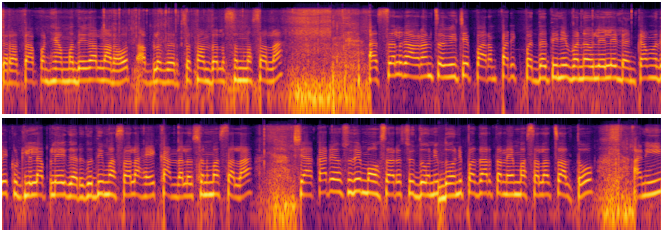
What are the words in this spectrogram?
तर आता आपण ह्यामध्ये घालणार आहोत आपलं घरचं कांदा लसूण मसाला. अस्सल गावरान चवीचे पारंपरिक पद्धतीने बनवलेले डंकामध्ये कुठलेले आपले घरगुती मसाला आहे कांदा लसूण मसाला. शाकाहारी असू दे मांसाहारी असू दे दोन्ही दोन्ही पदार्थांना मसाला चालतो. आणि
